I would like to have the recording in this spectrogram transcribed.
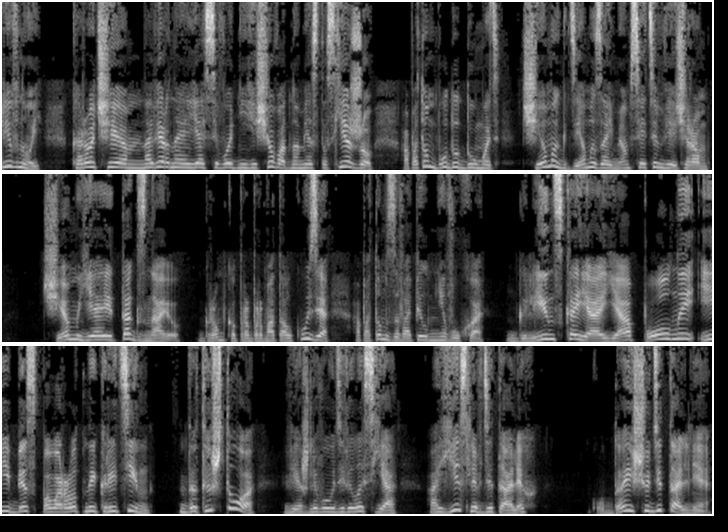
ревнуй. Короче, наверное, я сегодня еще в одно место съезжу, а потом буду думать, чем и где мы займемся этим вечером». «Чем я и так знаю», — громко пробормотал Кузя, а потом завопил мне в ухо. «Глинская, я полный и бесповоротный кретин». «Да ты что?» — вежливо удивилась я. «А если в деталях?» «Куда еще детальнее?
